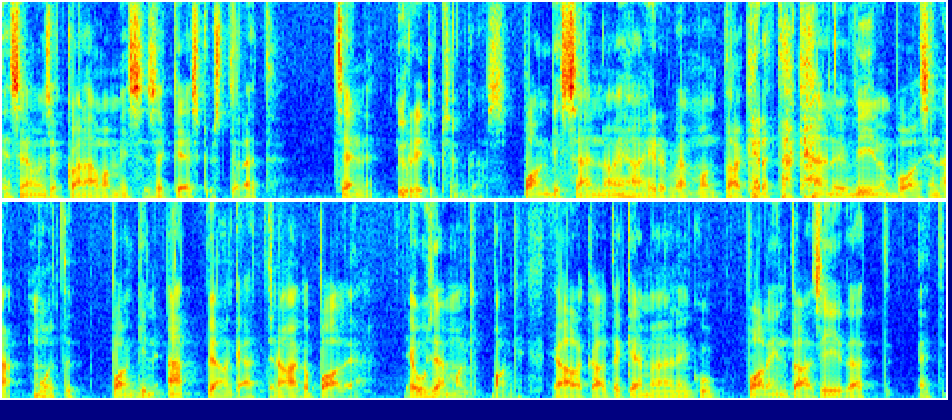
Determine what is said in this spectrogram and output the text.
Ja se on se kanava, missä sä keskustelet sen yrityksen kanssa. Pankissa en ole ihan hirveän montaa kertaa käynyt viime vuosina, mutta pankin appia on käyttänyt aika paljon ja useammankin pankin. Ja alkaa tekemään niin kuin valintaa siitä, että, että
